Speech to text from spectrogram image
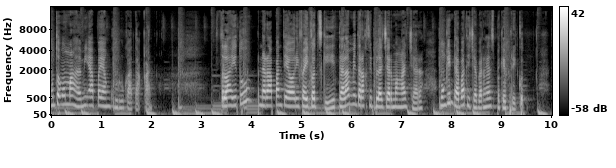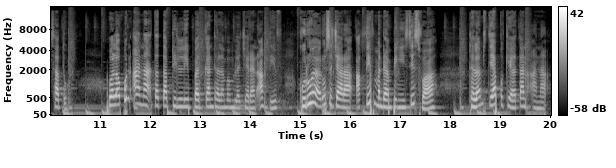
untuk memahami apa yang guru katakan. Setelah itu, penerapan teori Vygotsky dalam interaksi belajar mengajar mungkin dapat dijabarkan sebagai berikut. 1. Walaupun anak tetap dilibatkan dalam pembelajaran aktif, guru harus secara aktif mendampingi siswa dalam setiap kegiatan anak.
